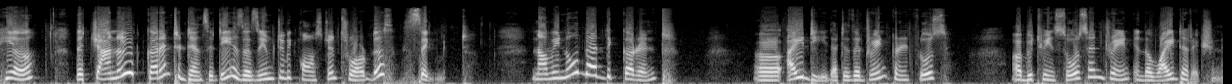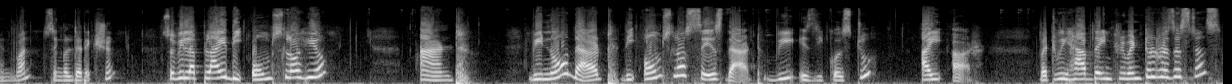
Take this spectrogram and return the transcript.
here, the channel current density is assumed to be constant throughout this segment. Now we know that the current uh, ID, that is the drain current flows uh, between source and drain in the y direction, in one single direction. So we'll apply the Ohm's law here. And we know that the Ohm's law says that V is equals to IR but we have the incremental resistance.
